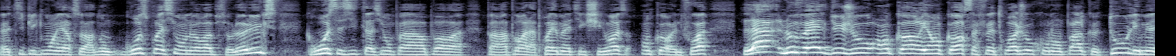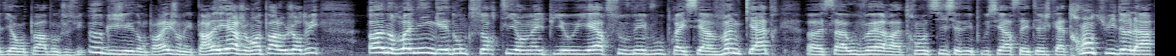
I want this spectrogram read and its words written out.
euh, typiquement hier soir. Donc grosse pression en Europe sur le luxe, grosse hésitation par rapport à, par rapport à la problématique chinoise. Encore une fois, la nouvelle du jour encore et encore. Ça fait trois jours qu'on en parle, que tous les médias en parlent, donc je suis obligé d'en parler. J'en ai parlé hier, j'en reparle aujourd'hui. On Running est donc sorti en IPO hier. Souvenez-vous, pricé à 24. Euh, ça a ouvert à 36 et des poussières. Ça a été jusqu'à 38 dollars.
